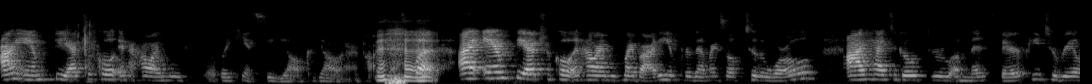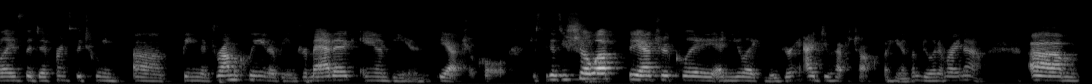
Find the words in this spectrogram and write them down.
I am theatrical in how I move. Well, can't see y'all because y'all are on a podcast, but I am theatrical in how I move my body and present myself to the world. I had to go through immense therapy to realize the difference between uh, being a drama queen or being dramatic and being theatrical. Just because you show up theatrically and you like move your, I do have to talk with my hands. I'm doing it right now. Um,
